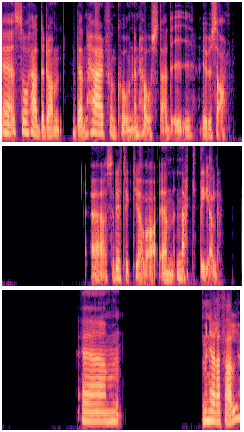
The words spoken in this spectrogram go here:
Eh, så hade de den här funktionen hostad i USA. Eh, så det tyckte jag var en nackdel. Ehm, men i alla fall,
